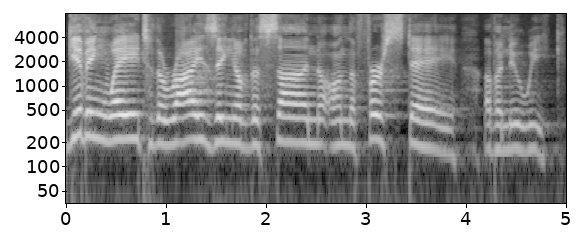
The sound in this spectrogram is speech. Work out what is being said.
giving way to the rising of the sun on the first day of a new week.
